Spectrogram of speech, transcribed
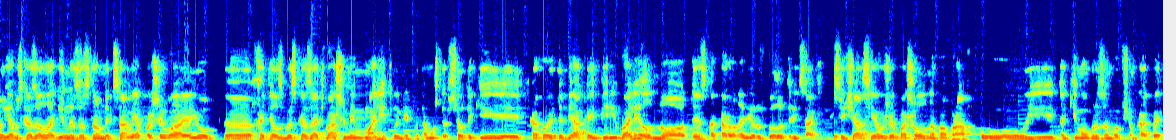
Ну, я бы сказал, один из основных. Сам я поживаю, э, хотелось бы сказать, вашими молитвами, потому что все-таки какой-то бякой переболел, но тест на коронавирус был отрицательный. Сейчас я уже пошел на поправку и таким образом, в общем, как бы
